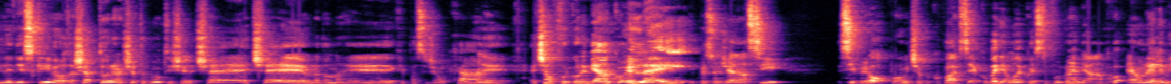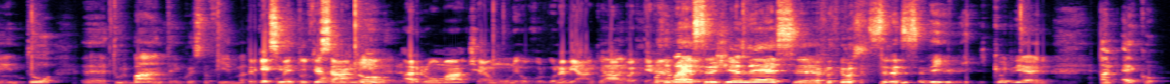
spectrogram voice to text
le descrive cosa c'è attorno e a un certo punto dice c'è, c'è una donna che, che passeggia col cane e c'è un furgone bianco e lei, il personaggio di Anna, si, si preoccupa, comincia a preoccuparsi. Ecco, vediamo che questo furgone bianco è un elemento eh, turbante in questo film. Perché come tutti sanno, a Roma c'è un unico furgone bianco Chiaro. appartiene a Poteva lui. essere GLS, poteva essere SD, il Corriere. Ah, Ecco,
